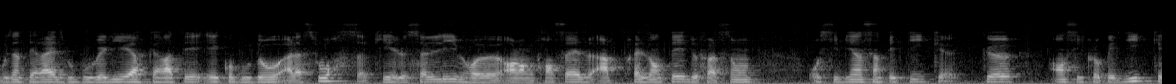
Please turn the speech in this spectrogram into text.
vous intéressent, vous pouvez lire Karaté et Kobudo à la source, qui est le seul livre euh, en langue française à présenter de façon aussi bien synthétique que encyclopédique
